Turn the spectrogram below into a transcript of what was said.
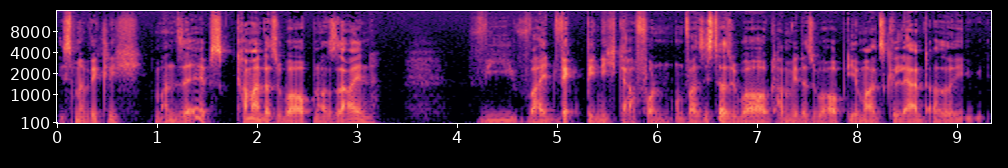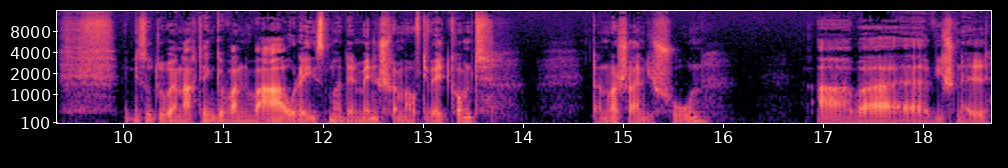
ist man wirklich man selbst? Kann man das überhaupt noch sein? Wie weit weg bin ich davon? Und was ist das überhaupt? Haben wir das überhaupt jemals gelernt? Also, wenn ich so drüber nachdenke, wann war oder ist man denn Mensch, wenn man auf die Welt kommt? Dann wahrscheinlich schon. Aber äh, wie schnell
